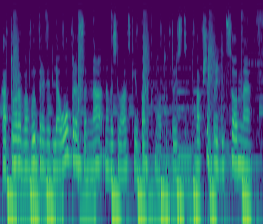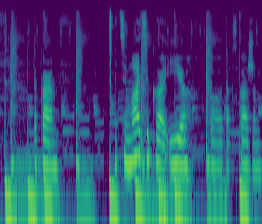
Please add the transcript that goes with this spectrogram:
которого выбрали для образа на новозеландских банкнотах. То есть вообще традиционная такая тематика и, э, так скажем,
